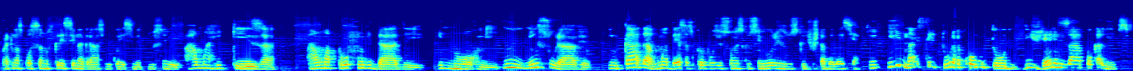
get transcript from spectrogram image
para que nós possamos crescer na graça e no conhecimento do Senhor. Há uma riqueza, há uma profundidade enorme, imensurável em cada uma dessas proposições que o Senhor Jesus Cristo estabelece aqui e na Escritura como um todo, de Gênesis a Apocalipse.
